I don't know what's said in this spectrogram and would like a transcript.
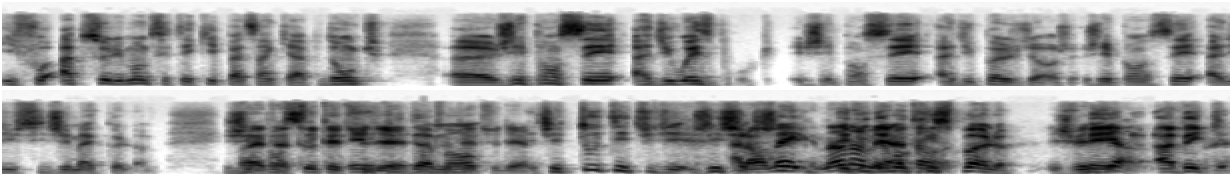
il faut absolument que cette équipe passe un cap. Donc, euh, j'ai pensé à du Westbrook, j'ai pensé à du Paul George, j'ai pensé à du CJ McCollum. J'ai pensé tout étudié, évidemment, j'ai tout étudié. J'ai cherché évidemment Chris Paul. Je vais mais dire, avec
